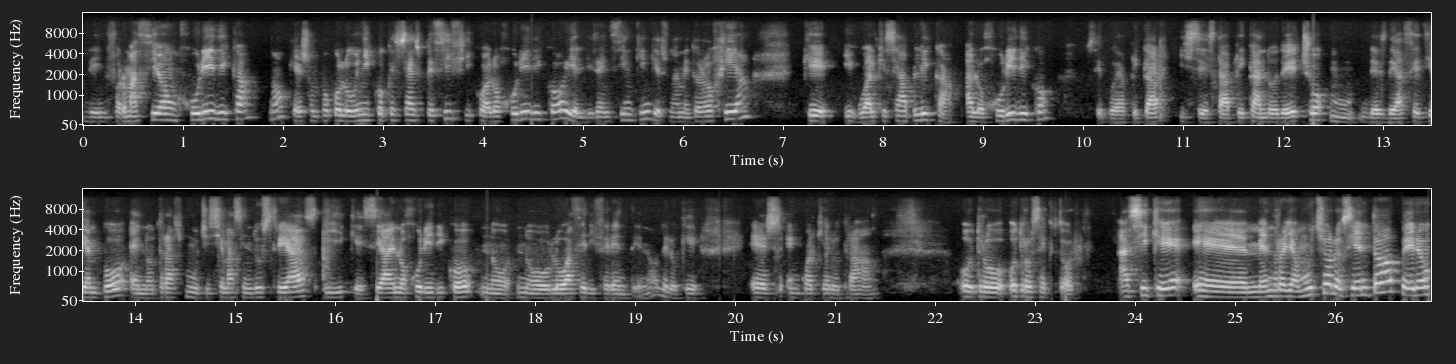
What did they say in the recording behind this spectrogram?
de, información jurídica, ¿no? que es un poco lo único que sea específico a lo jurídico, y el design thinking, que es una metodología que, igual que se aplica a lo jurídico, se puede aplicar y se está aplicando, de hecho, desde hace tiempo en otras muchísimas industrias y que sea en lo jurídico no, no lo hace diferente ¿no? de lo que es en cualquier otra, otro, otro sector. Así que eh, me he enrollado mucho, lo siento, pero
